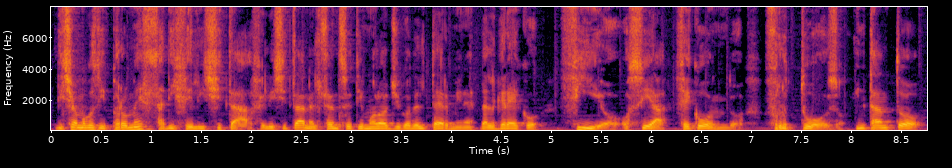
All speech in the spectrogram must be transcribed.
diciamo così, promessa di felicità, felicità nel senso etimologico del termine, dal greco fio, ossia fecondo, fruttuoso. Intanto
